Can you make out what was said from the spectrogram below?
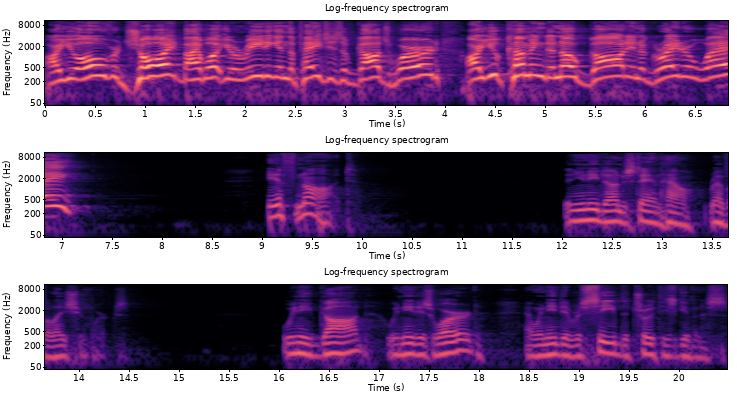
Are you overjoyed by what you're reading in the pages of God's Word? Are you coming to know God in a greater way? If not, then you need to understand how revelation. We need God, we need His Word, and we need to receive the truth He's given us.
